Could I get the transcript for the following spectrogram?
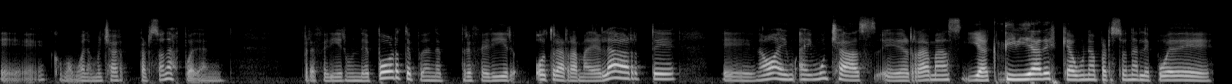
Eh, como bueno, muchas personas pueden preferir un deporte, pueden preferir otra rama del arte, ¿no? Hay, hay muchas ramas y actividades que a una persona le puede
